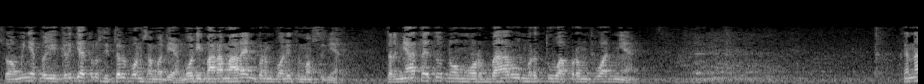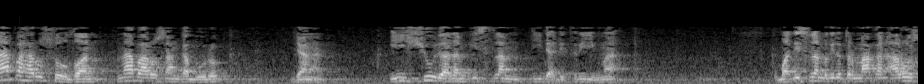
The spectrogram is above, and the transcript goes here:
Suaminya pergi kerja terus ditelepon sama dia. Mau dimarah-marahin perempuan itu maksudnya. Ternyata itu nomor baru mertua perempuannya. Kenapa harus sultan? Kenapa harus sangka buruk? Jangan. Isu dalam Islam tidak diterima. Umat Islam begitu termakan arus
